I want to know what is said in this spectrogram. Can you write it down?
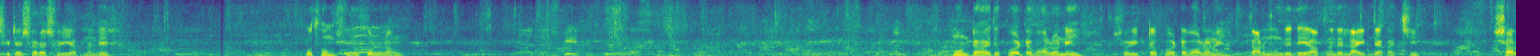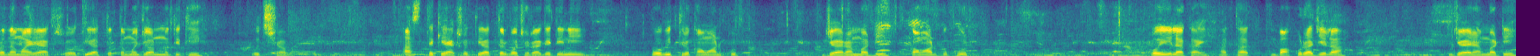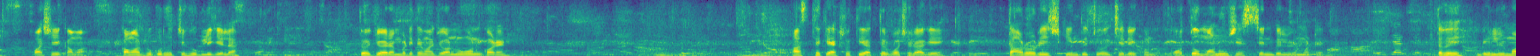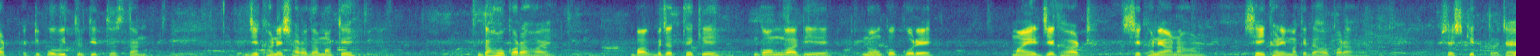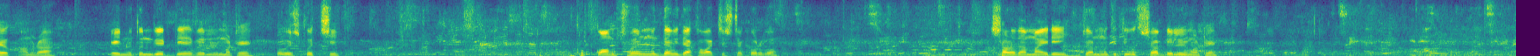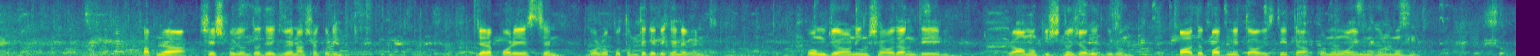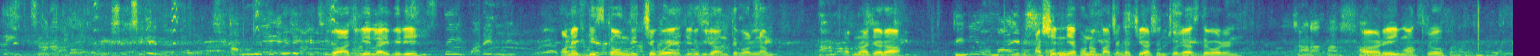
সেটা সরাসরি আপনাদের প্রথম শুরু করলাম। মনটা হয়তো খুব একটা ভালো নেই শরীরটা খুব একটা ভালো নেই। তার মধ্যে দিয়ে আপনাদের লাইভ দেখাচ্ছি। সারদা মায়ের একশো তিয়াত্তরতম জন্মতিথি উৎসব। আজ থেকে একশো তিয়াত্তর বছর আগে তিনি পবিত্র কামারপুর, জয়রামবাটি, কামারপুকুর ওই এলাকায়, অর্থাৎ বাঁকুড়া জেলা, জয়রামবাটি পাশেই কামা, কামারপুকুর হচ্ছে হুগলি জেলা। তো জয়রামবাটিতে মা জন্মগ্রহণ করেন। আজ থেকে একশো তিয়াত্তর বছর আগে তারও রেস কিন্তু চলছে, দেখুন। কত মানুষ এসছেন বেলুর মঠে। তবে বেলুর মঠ একটি পবিত্র তীর্থস্থান। যেখানে সারদা মাকে দাহ করা হয়, বাগবাজার থেকে গঙ্গা দিয়ে নৌকো করে মায়ের যে ঘাট সেখানে আনা হয়, সেইখানে মাকে দাহ করা হয়। শেষকৃত্য। যাই হোক, আমরা এই নতুন গেট দিয়ে বেলুর মাঠে প্রবেশ করছি। খুব কম সময়ের মধ্যে আমি দেখাবার চেষ্টা করব। সারদা মায়ের এই জন্মতিথি উৎসব বেলুর মঠে। আপনারা শেষ পর্যন্ত দেখবেন, আশা করি। যারা পরে এসছেন, বলব প্রথম থেকে দেখে নেবেন। ওং জননীং সহদাং দেবী, রামকৃষ্ণ জগৎগুরুম পাদপদ্মে তবে স্থিতা অনুময় মোহন মোহন তো আজকে লাইব্রেরি অনেক ডিসকাউন্ট দিচ্ছে বইয়ে, যেটুকু জানতে পারলাম। আপনারা যারা আসেননি এখনও কাছাকাছি আসেন, চলে আসতে পারেন। আর এই মাত্র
